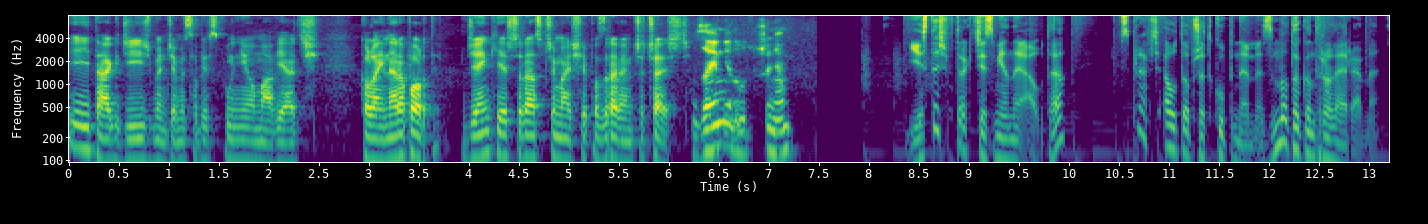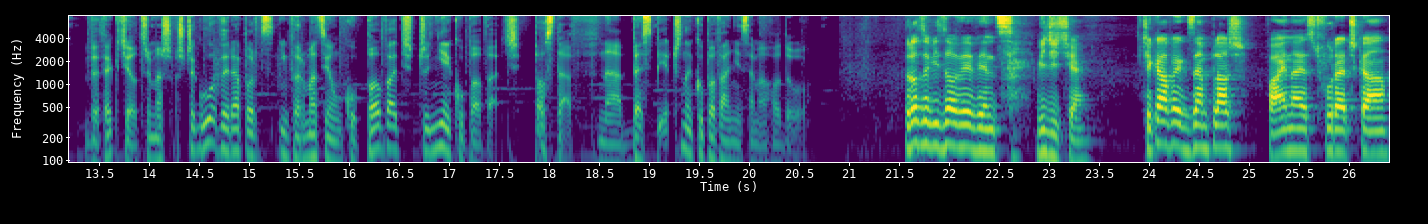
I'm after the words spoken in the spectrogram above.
i tak dziś będziemy sobie wspólnie omawiać kolejne raporty. Dzięki jeszcze raz, trzymaj się, pozdrawiam Cię, cześć. Wzajemnie do usłyszenia. Jesteś w trakcie zmiany auta? Sprawdź auto przed kupnem z motokontrolerem. W efekcie otrzymasz szczegółowy raport z informacją kupować czy nie kupować. Postaw na bezpieczne kupowanie samochodu. Drodzy widzowie, więc widzicie, ciekawy egzemplarz, fajna jest czwóreczka.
